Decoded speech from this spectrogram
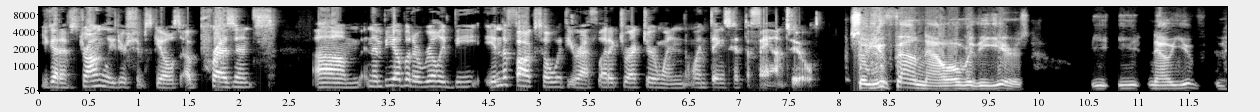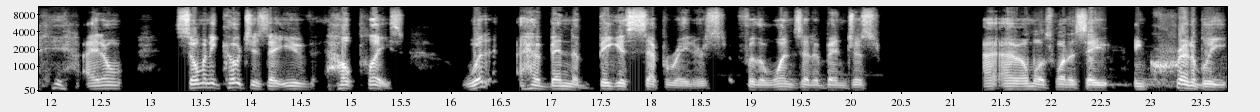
You got to have strong leadership skills, a presence um, and then be able to really be in the foxhole with your athletic director when when things hit the fan too. So you found now over the years, you, you, now you've, I don't, so many coaches that you've helped place. What have been the biggest separators for the ones that have been just I, I, almost want to say incredibly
